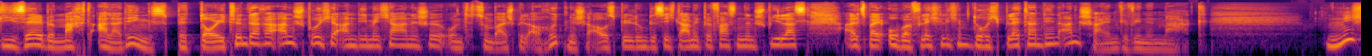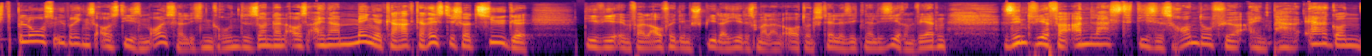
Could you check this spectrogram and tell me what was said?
Dieselbe macht allerdings bedeutendere Ansprüche an die mechanische und zum Beispiel auch rhythmische Ausbildung des sich damit befassenden Spielers, als bei oberflächlichem Durchblättern den Anschein gewinnen mag. Nicht bloß übrigens aus diesem äußerlichen Grunde, sondern aus einer Menge charakteristischer Züge, die wir im Verlaufe dem Spieler jedes Mal an Ort und Stelle signalisieren werden, sind wir veranlasst, dieses Rondo für ein paar Ergon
